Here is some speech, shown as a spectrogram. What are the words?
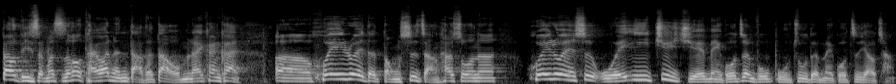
到底什么时候台湾能打得到。我们来看看，呃，辉瑞的董事长他说呢，辉瑞是唯一拒绝美国政府补助的美国制药厂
